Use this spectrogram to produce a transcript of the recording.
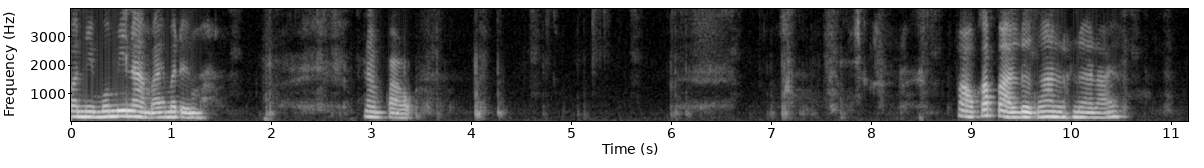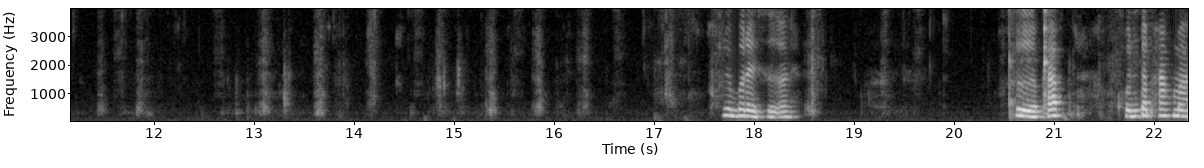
วันนี้บ่มีน้ำไอมาดื่มน้ำเปล่าเปล่าก็ป่าเลิกงานเหนื่อยหลายยังบ่ได้ซื้ออะไรคือพักคนตะพักมา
